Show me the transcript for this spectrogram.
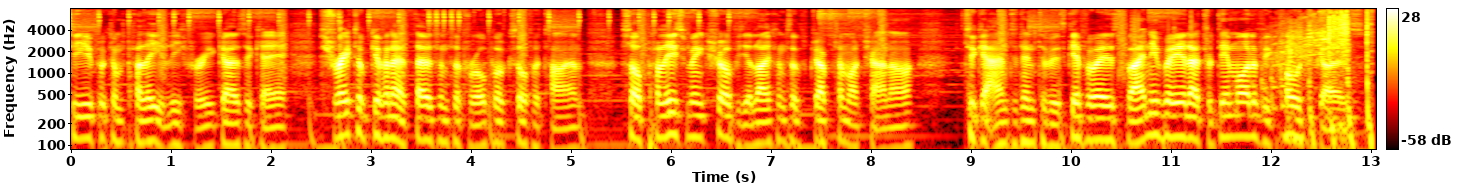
to you for completely free guys, okay? Straight up giving out thousands of Robux over time. So please make sure that you like and subscribe to my channel to get entered into these giveaways. But anyway, let's redeem all of your codes guys.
